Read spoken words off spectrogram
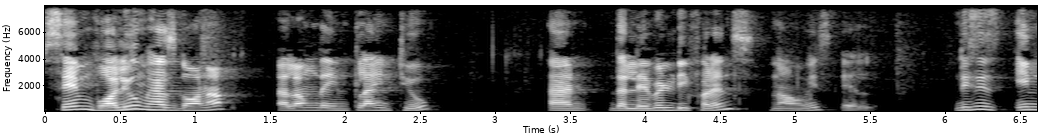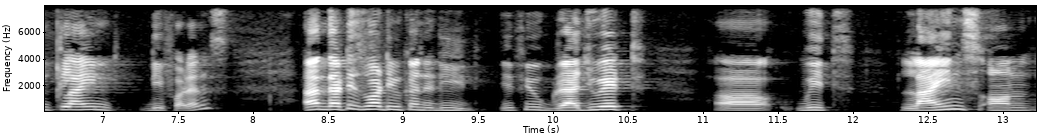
same volume has gone up along the inclined tube and the level difference now is L. This is inclined difference and that is what you can read. If you graduate uh, with lines on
